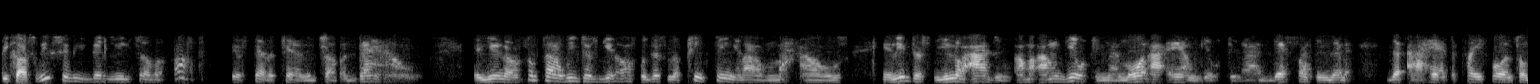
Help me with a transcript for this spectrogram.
because we should be building each other up instead of tearing each other down. And you know, sometimes we just get off with this little pink thing in our mouths, and it just, you know, I do. I'm, I'm guilty now, Lord. I am guilty. I, that's something that that I had to pray for, and so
